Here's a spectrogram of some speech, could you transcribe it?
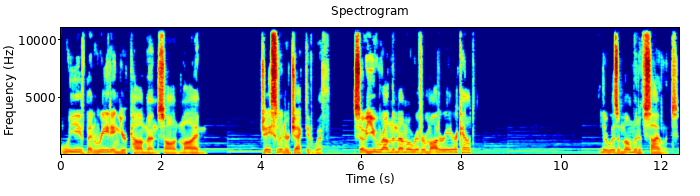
We've been reading your comments online. Jason interjected with, so you run the Memo River moderator account? There was a moment of silence,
